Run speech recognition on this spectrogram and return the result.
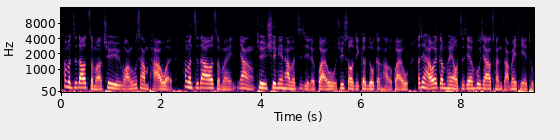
他们知道怎么去网络上爬文，他们知道怎么样去训练他们自己的怪物，去收集更多更好的怪物，而且还会跟朋友之间互相传长辈贴图。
